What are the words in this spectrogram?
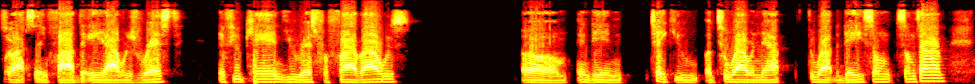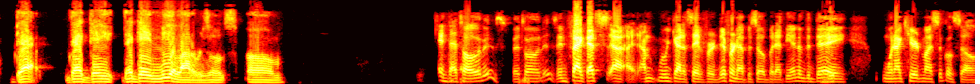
So. I say five to eight hours rest. If you can, you rest for five hours um, and then take you a two hour nap throughout the day. Some sometime that that gave that gave me a lot of results. Um, And that's all it is. That's all it is. In fact, that's uh, we got to save it for a different episode. But at the end of the day, when I cured my sickle cell,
